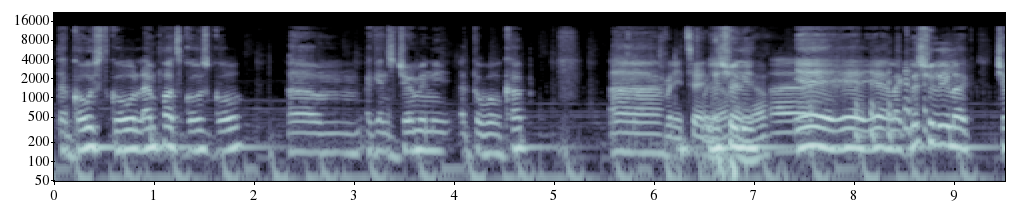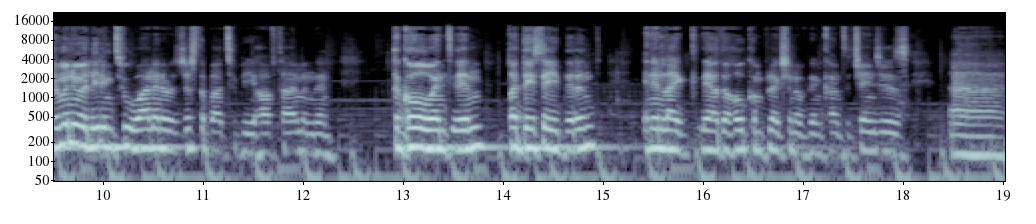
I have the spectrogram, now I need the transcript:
the ghost goal, Lampard's ghost goal um, against Germany at the World Cup. Uh, 2010. literally, yeah. Uh, yeah, yeah, yeah. Like literally, like Germany were leading two one, and it was just about to be halftime, and then the goal went in, but they say it didn't. And then like yeah, the whole complexion of the encounter changes. Uh,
